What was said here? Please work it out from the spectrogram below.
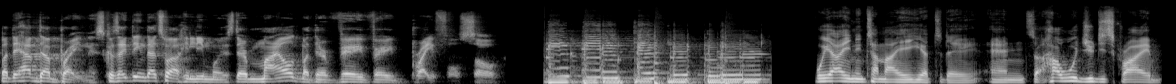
But they have that brightness because I think that's what ají limo is. They're mild, but they're very, very brightful. So We are in Itamae here today, and so how would you describe,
